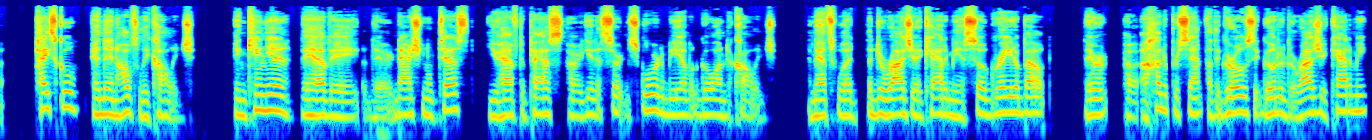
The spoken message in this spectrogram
uh, high school and then hopefully college. In Kenya, they have a their national test. You have to pass or get a certain score to be able to go on to college. And that's what the Daraja Academy is so great about. They're uh, 100% of the girls that go to Daraja Academy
